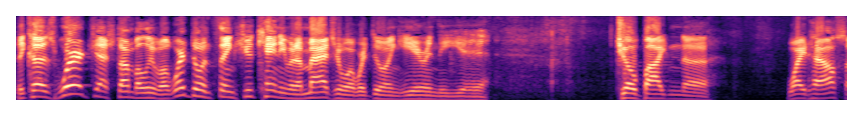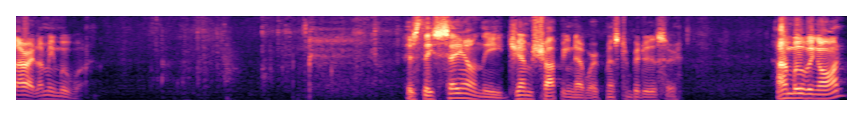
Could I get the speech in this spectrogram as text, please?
Because we're just unbelievable. We're doing things you can't even imagine what we're doing here in the uh, Joe Biden uh, White House. All right, let me move on. As they say on the Gem Shopping Network, Mr. Producer, I'm moving on.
